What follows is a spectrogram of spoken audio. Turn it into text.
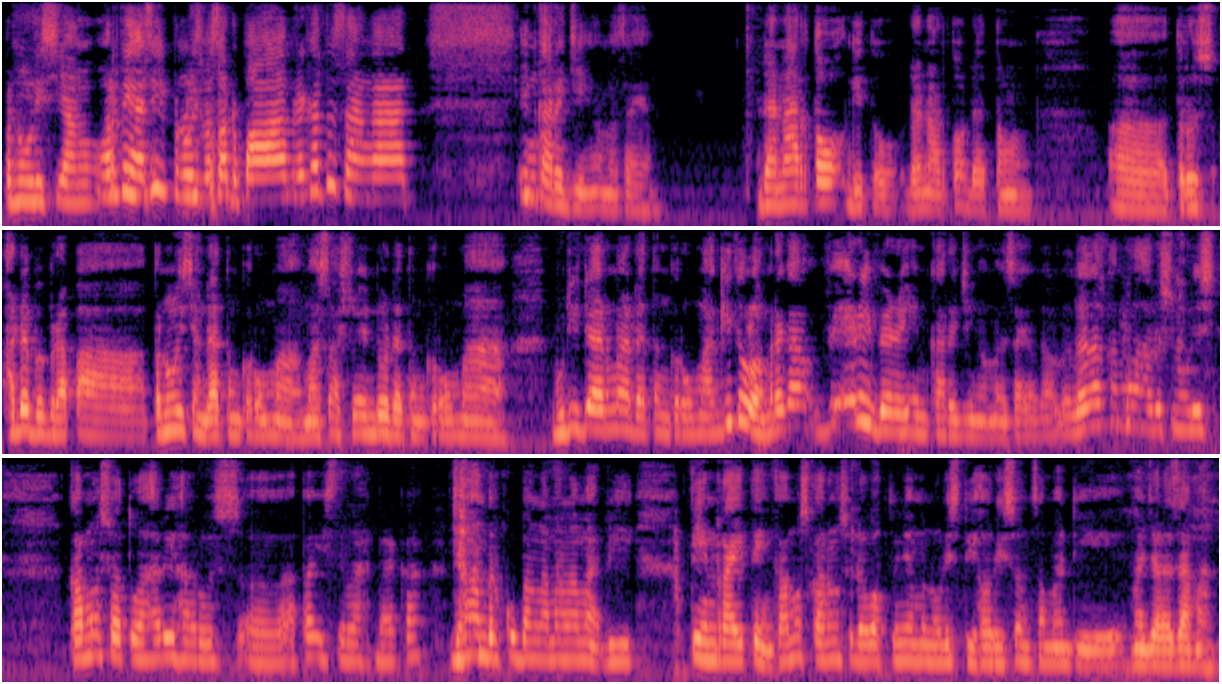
penulis yang ngerti gak sih? Penulis masa depan. Mereka tuh sangat encouraging sama saya. Dan Arto gitu dan Arto datang Uh, terus ada beberapa penulis yang datang ke rumah, Mas Arswendo datang ke rumah, Budi Dharma datang ke rumah, gitu loh. Mereka very very encouraging sama saya. Lala kamu harus nulis kamu suatu hari harus uh, apa istilah mereka? Jangan berkubang lama-lama di teen writing. Kamu sekarang sudah waktunya menulis di Horizon sama di majalah zaman.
